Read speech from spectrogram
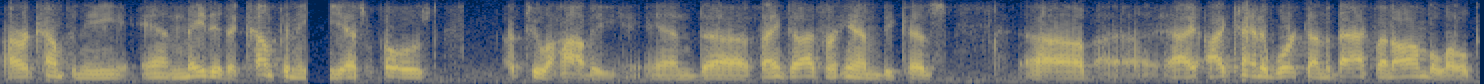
our company and made it a company as opposed uh, to a hobby. And uh, thank God for him because uh, I, I kind of worked on the back of an envelope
